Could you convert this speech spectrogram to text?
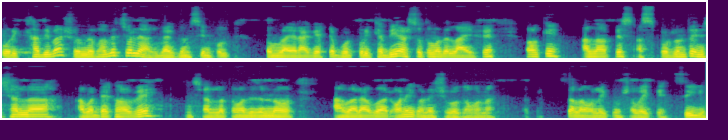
পরীক্ষা দিবা, সুন্দরভাবে চলে আসবে, একদম সিম্পল তোমরা এর আগে একটা বোর্ড পরীক্ষা দিয়ে আসছো তোমাদের লাইফে ওকে আল্লাহ হাফেজ, আজ পর্যন্ত ইনশাল্লাহ আবার দেখা হবে। ইনশাল্লাহ তোমাদের জন্য আবার আবার অনেক অনেক শুভকামনা। সালাম আলাইকুম সবাইকে। সি ইউ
